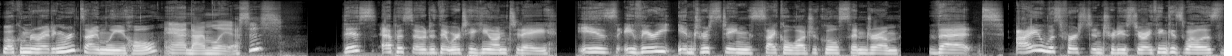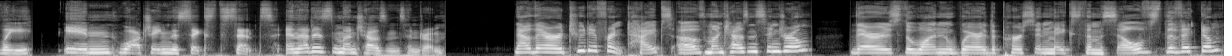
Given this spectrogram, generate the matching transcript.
Welcome to Writing Roots. I'm Lee Hull. And I'm Laesses. This episode that we're taking on today is a very interesting psychological syndrome that I was first introduced to, I think, as well as Lee, in watching The Sixth Sense, and that is Munchausen syndrome. Now, there are two different types of Munchausen syndrome. There's the one where the person makes themselves the victim,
